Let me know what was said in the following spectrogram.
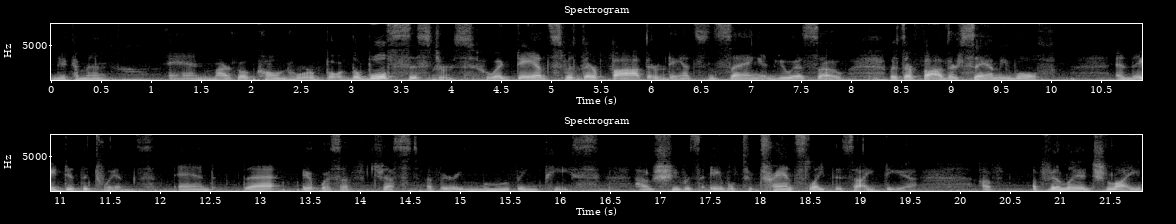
Nickerman oh. And Margot Cohn, who were both the Wolf sisters, who had danced with their father, danced and sang in USO with their father, Sammy Wolf. And they did the twins. And that, it was a, just a very moving piece how she was able to translate this idea of a village life,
